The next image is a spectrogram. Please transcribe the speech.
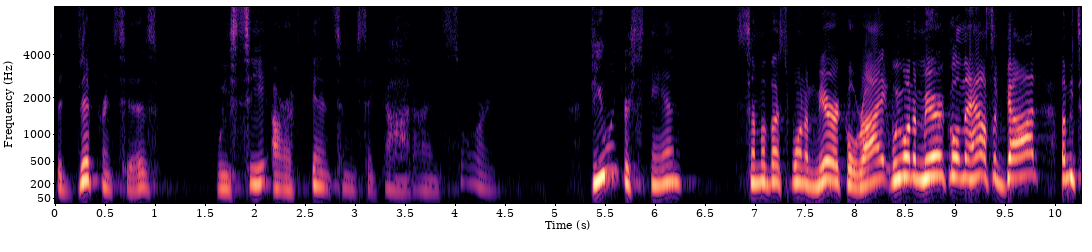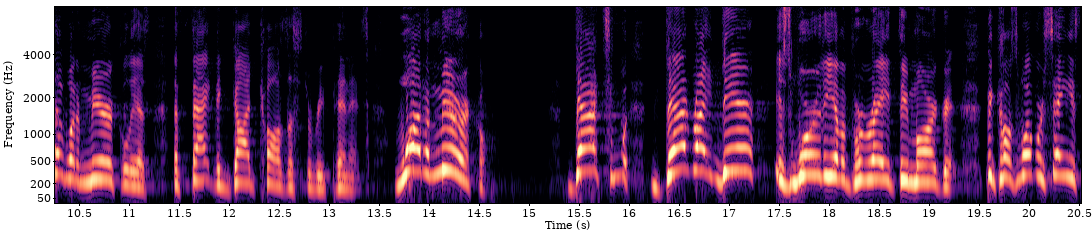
The difference is we see our offense and we say, God, I am sorry. Do you understand? Some of us want a miracle, right? We want a miracle in the house of God. Let me tell you what a miracle is the fact that God calls us to repentance. What a miracle! That's that right there is worthy of a parade through Margaret because what we're saying is,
